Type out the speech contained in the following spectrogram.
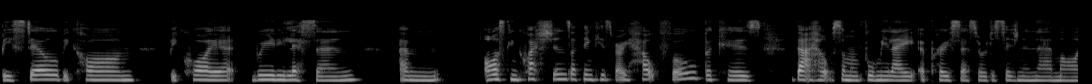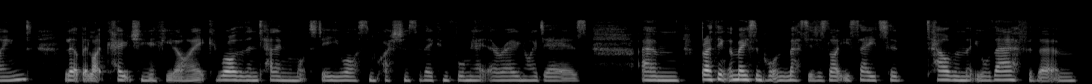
be still be calm be quiet really listen um asking questions i think is very helpful because that helps someone formulate a process or a decision in their mind a little bit like coaching if you like rather than telling them what to do you ask them questions so they can formulate their own ideas um, but i think the most important message is like you say to tell them that you're there for them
